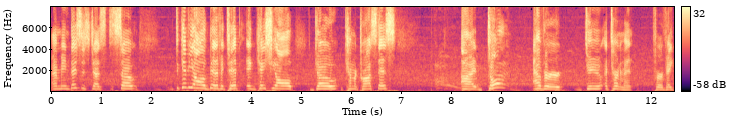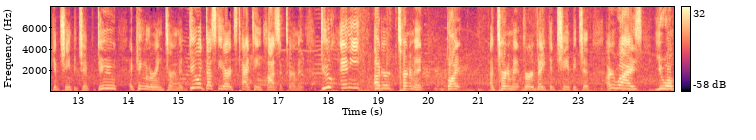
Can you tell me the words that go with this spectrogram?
I mean, this is just so. To give you all a bit of a tip, in case you all go come across this, uh, don't ever do a tournament for a vacant championship. Do a King of the Ring tournament. Do a Dusty Rhodes Tag Team Classic tournament. Do any other tournament but a tournament for a vacant championship. Otherwise, you will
